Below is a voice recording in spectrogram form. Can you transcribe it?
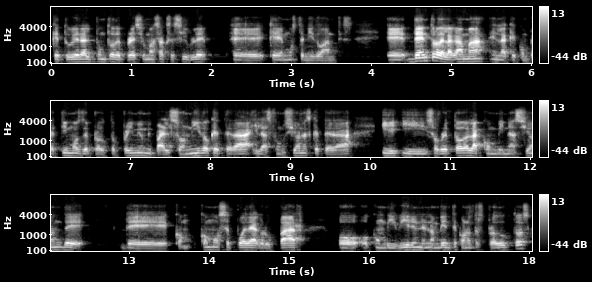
que tuviera el punto de precio más accesible eh, que hemos tenido antes. Eh, dentro de la gama en la que competimos de producto premium y para el sonido que te da y las funciones que te da y, sobre todo la combinación de, cómo, se puede agrupar o, convivir en el ambiente con otros productos,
